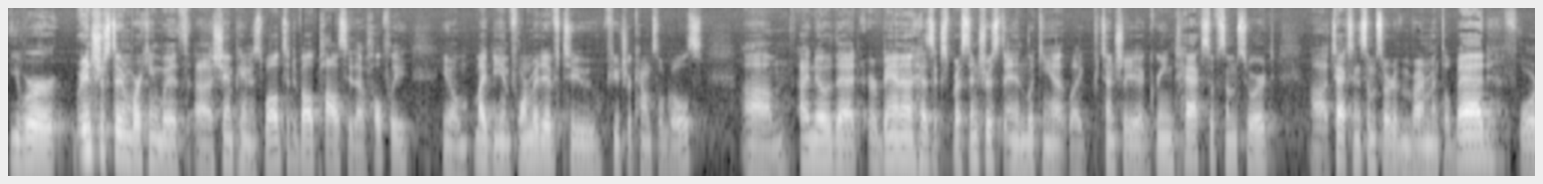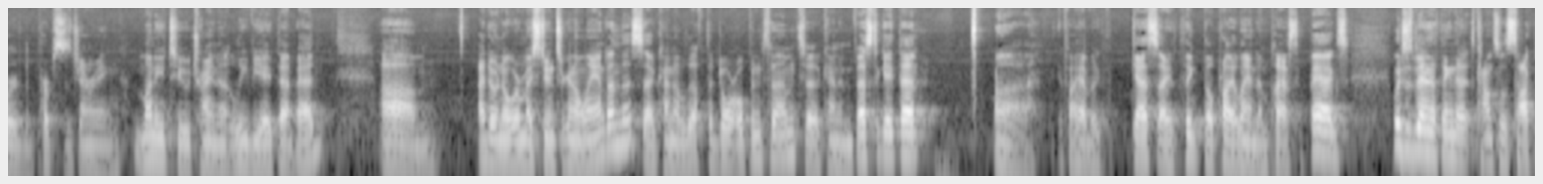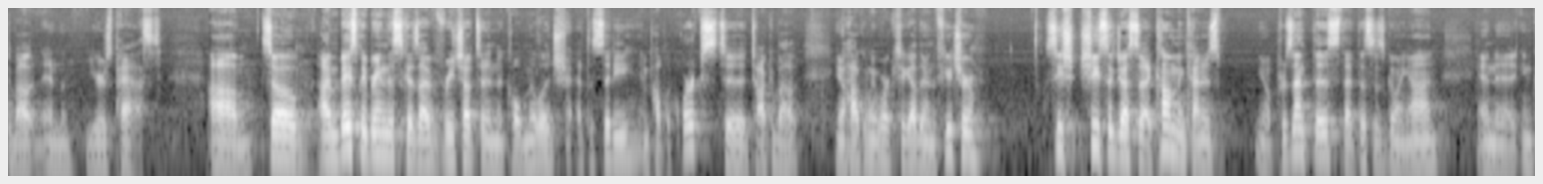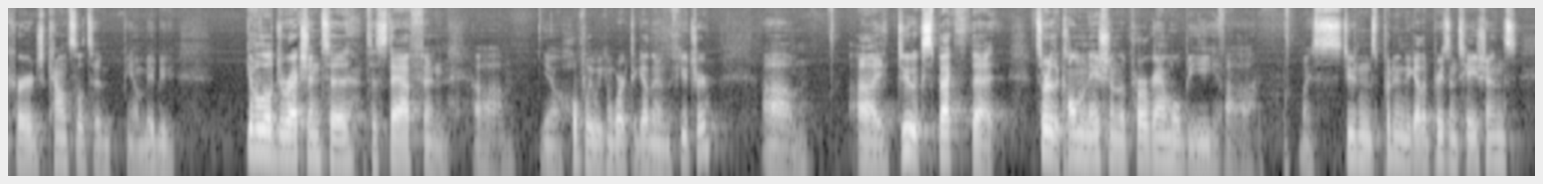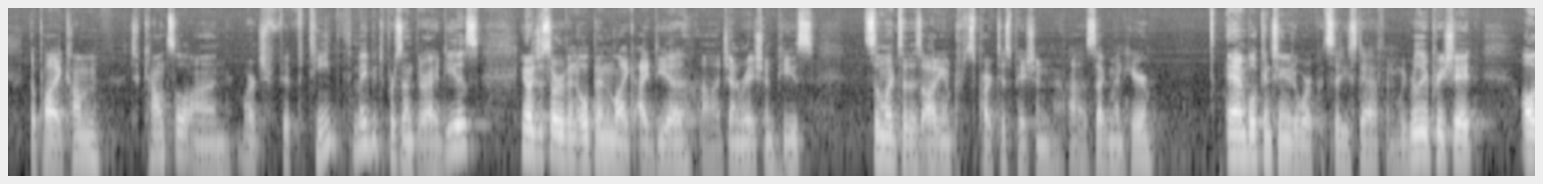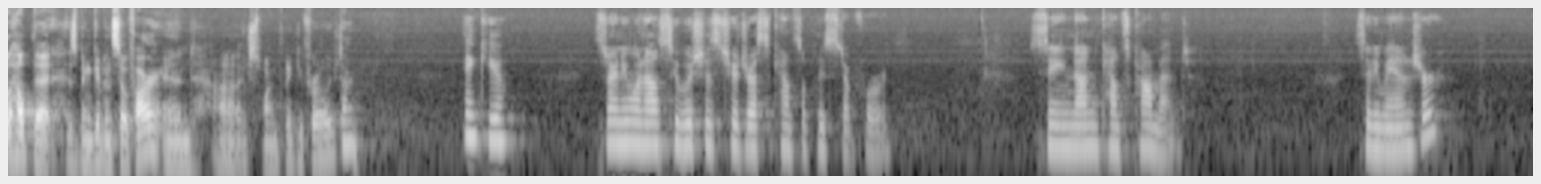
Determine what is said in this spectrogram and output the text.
you were interested in working with Champaign as well to develop policy that hopefully you know, might be informative to future council goals. Um, I know that Urbana has expressed interest in looking at like potentially a green tax of some sort, uh, taxing some sort of environmental bad for the purposes of generating money to try and alleviate that bad. Um, I don't know where my students are going to land on this. I've kind of left the door open to them to kind of investigate that. Uh, if I have a guess, I think they'll probably land on plastic bags, which has been a thing that council has talked about in the years past. Um, so I'm basically bringing this because I've reached out to Nicole Millage at the city in Public Works to talk about, you know, how can we work together in the future. She, she suggested I come and kind of just, you know, present this, that this is going on, and uh, encourage council to, you know, maybe give a little direction to, to staff and, um, you know, hopefully we can work together in the future. Um, I do expect that sort of the culmination of the program will be uh, my students putting together presentations. They'll probably come to council on March 15th, maybe to present their ideas. You know, just sort of an open like idea uh, generation piece, similar to this audience participation uh, segment here. And we'll continue to work with city staff. And we really appreciate all the help that has been given so far. And uh, I just want to thank you for all your time. Thank you. Is there anyone else who wishes to address the council? Please step forward. Seeing none, council comment. City manager?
